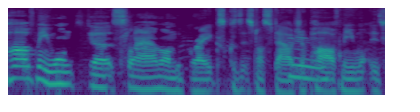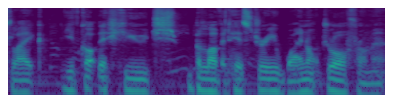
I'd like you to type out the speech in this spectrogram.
Part of me wants to slam on the brakes because it's nostalgia. Mm. Part of me is like, "You've got this huge beloved history. Why not draw from it?"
